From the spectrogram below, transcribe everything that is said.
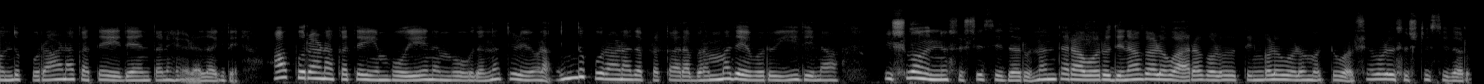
ಒಂದು ಪುರಾಣ ಕಥೆ ಇದೆ ಅಂತಲೇ ಹೇಳಲಾಗಿದೆ. ಆ ಪುರಾಣ ಕಥೆ ಎಂಬು ಏನೆಂಬುವುದನ್ನು ತಿಳಿಯೋಣ. ಹಿಂದೂ ಪುರಾಣದ ಪ್ರಕಾರ ಬ್ರಹ್ಮದೇವರು ಈ ದಿನ ವಿಶ್ವವನ್ನು ಸೃಷ್ಟಿಸಿದರು. ನಂತರ ಅವರು ದಿನಗಳು, ವಾರಗಳು, ತಿಂಗಳುಗಳು ಮತ್ತು ವರ್ಷಗಳು ಸೃಷ್ಟಿಸಿದರು.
